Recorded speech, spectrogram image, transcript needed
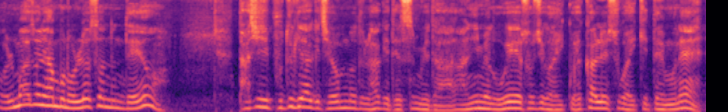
얼마 전에 한번 올렸었는데요. 다시 부득이하게 재업로드를 하게 됐습니다. 아니면 오해의 소지가 있고 헷갈릴 수가 있기 때문에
